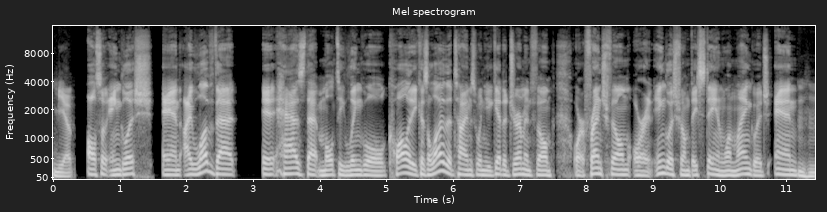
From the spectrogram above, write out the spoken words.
yep. also English. And I love that it has that multilingual quality because a lot of the times when you get a German film or a French film or an English film, they stay in one language. And hmm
